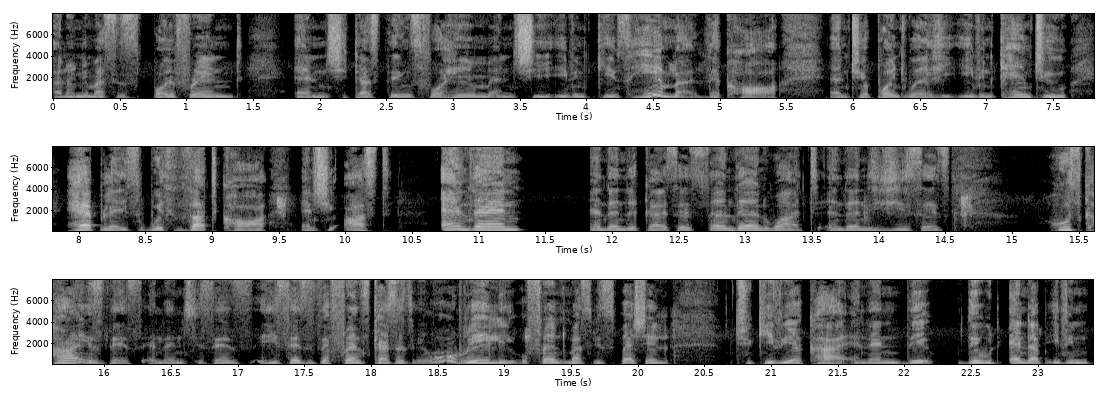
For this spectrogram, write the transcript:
Anonymous's boyfriend, and she does things for him, and she even gives him the car, and to a point where he even came to her place with that car, and she asked, and then, and then the guy says, and then what? And then she says. Whose car is this? And then she says, he says it's a friend's car. She says, oh really? A friend must be special to give you a car. And then they they would end up even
